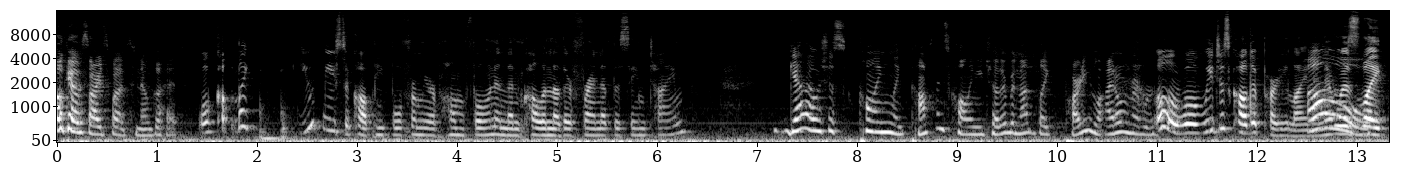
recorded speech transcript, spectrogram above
Okay, I'm sorry. I just wanted to know. Go ahead. Well, call, like you used to call people from your home phone and then call another friend at the same time. Yeah, that was just calling, like, conference calling each other, but not, like, party line. I don't remember. Oh well, we just called it party line, and it was Oh. like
